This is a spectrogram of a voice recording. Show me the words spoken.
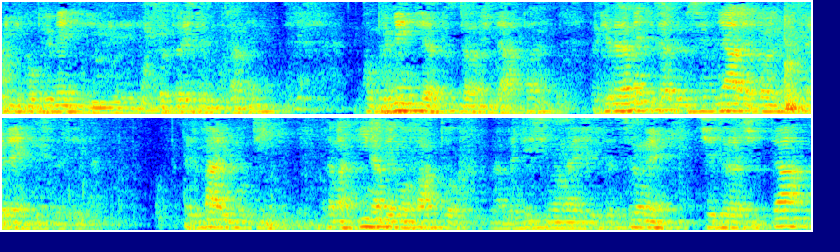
quindi complimenti dottoressa Butrani, complimenti a tutta la Fidapa, perché veramente date un segnale non indifferente stasera, per vari motivi. Stamattina abbiamo fatto una bellissima manifestazione in centro della città,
